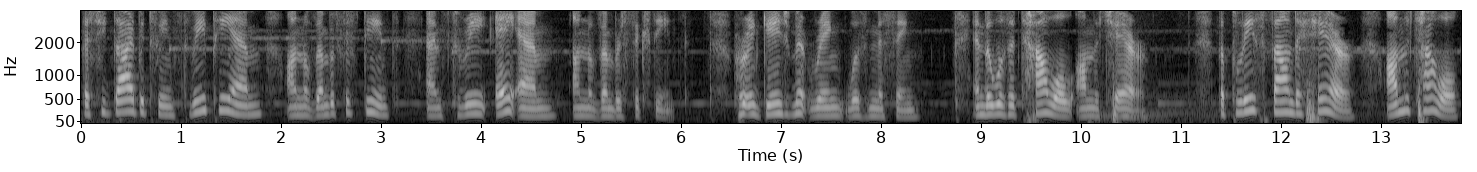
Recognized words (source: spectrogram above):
that she died between 3 p.m. on November 15th and 3 a.m. on November 16th. Her engagement ring was missing, and there was a towel on the chair. The police found a hair on the towel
